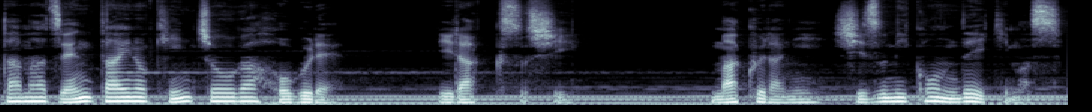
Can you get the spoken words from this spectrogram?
頭全体の緊張がほぐれ、リラックスし、枕に沈み込んでいきます。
